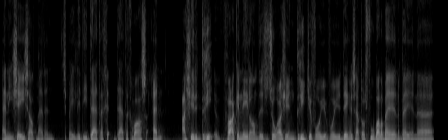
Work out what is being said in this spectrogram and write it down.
NEC zat met een speler die 30, 30 was. En als je de drie... Vaak in Nederland is het zo, als je een drietje voor je, voor je dingen hebt als voetballer... ben je, ben je, een, eh, ben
